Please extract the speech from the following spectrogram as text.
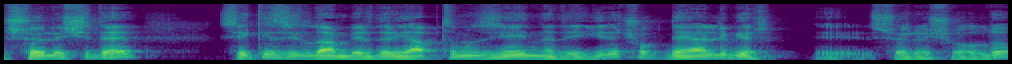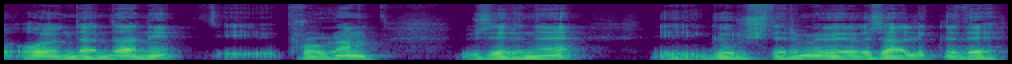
söyleşi de 8 yıldan beridir yaptığımız yayınla da ilgili çok değerli bir söyleşi oldu. O yönden de hani program üzerine görüşlerimi ve özellikle de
